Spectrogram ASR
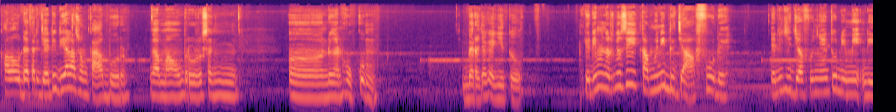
Kalau udah terjadi dia langsung kabur. Nggak mau berurusan eh, dengan hukum ibaratnya kayak gitu. Jadi menurutku sih kamu ini dejavu deh. Jadi dejavunya itu di, di,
